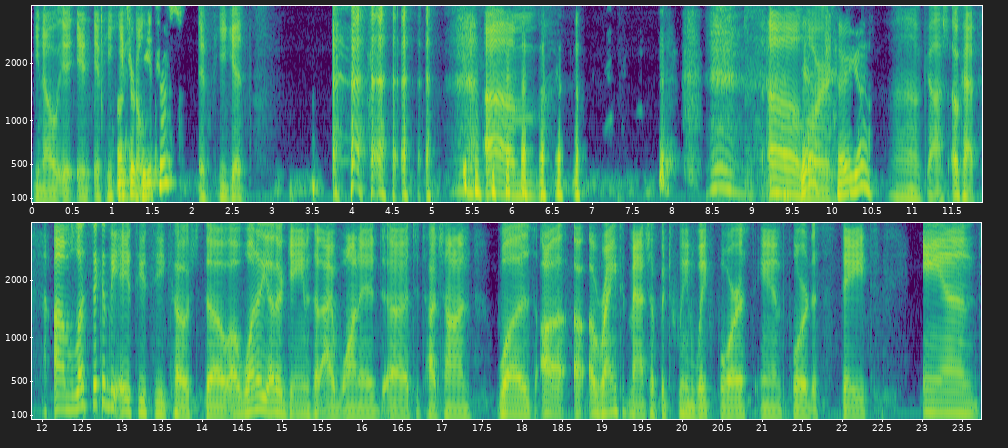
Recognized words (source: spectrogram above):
you know, if, if he keeps Beatrice? if he gets, um, oh yeah, lord there you go oh gosh okay um let's stick at the acc coach though uh, one of the other games that i wanted uh, to touch on was a, a ranked matchup between wake forest and florida state and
